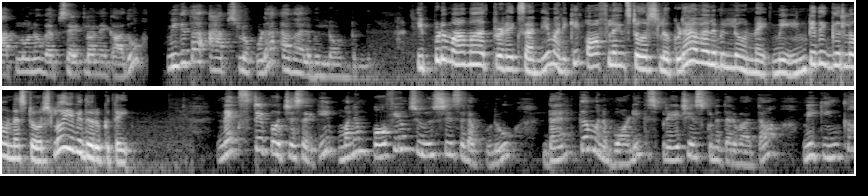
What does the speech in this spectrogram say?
యాప్లోనో వెబ్సైట్లోనే కాదు మిగతా యాప్స్లో కూడా అవైలబుల్లో ఉంటుంది. ఇప్పుడు మామాత్ ప్రొడక్ట్స్ అన్నీ మనకి ఆఫ్లైన్ స్టోర్స్లో కూడా అవైలబుల్లో ఉన్నాయి. మీ ఇంటి దగ్గరలో ఉన్న స్టోర్స్లో ఇవి దొరుకుతాయి. నెక్స్ట్ స్టెప్ వచ్చేసరికి మనం పర్ఫ్యూమ్స్ యూజ్ చేసేటప్పుడు డైరెక్ట్గా మన బాడీకి స్ప్రే చేసుకున్న తర్వాత మీకు ఇంకా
